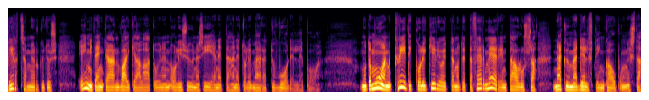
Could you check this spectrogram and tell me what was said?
Virtsamyrkytys, ei mitenkään vaikealaatuinen, oli syynä siihen, että hänet oli määrätty vuoden lepoon. Mutta muuan kriitikko oli kirjoittanut, että Vermeerin taulussa näkymä Delftin kaupungista,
